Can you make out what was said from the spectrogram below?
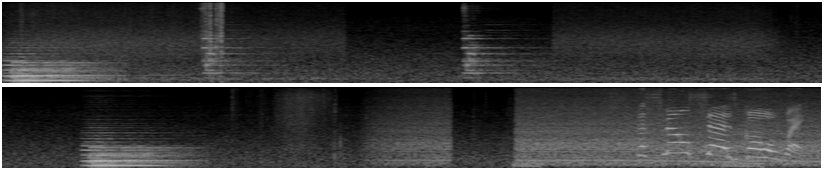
The smell says go away.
